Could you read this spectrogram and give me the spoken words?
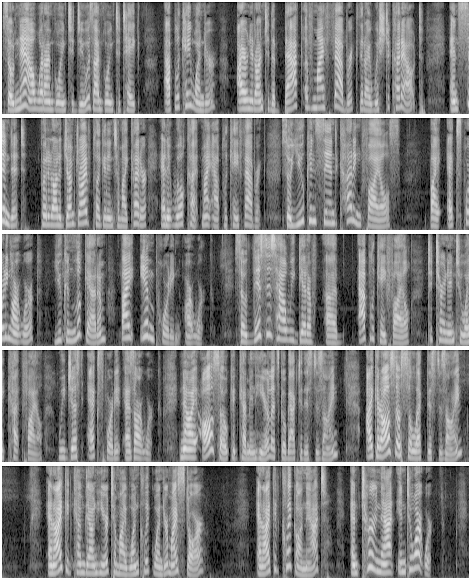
So now what I'm going to do is I'm going to take Appli-Kay Wonder, iron it onto the back of my fabric that I wish to cut out, and send it, put it on a jump drive, plug it into my cutter, and it will cut my applique fabric. So you can send cutting files by exporting artwork, you can look at them by importing artwork. So this is how we get a, a applique file to turn into a cut file. We just export it as artwork. Now I also could come in here, let's go back to this design. I could also select this design and I could come down here to my one click wonder, my star, and I could click on that and turn that into artwork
